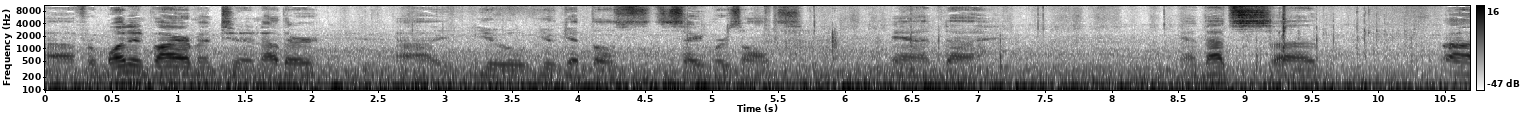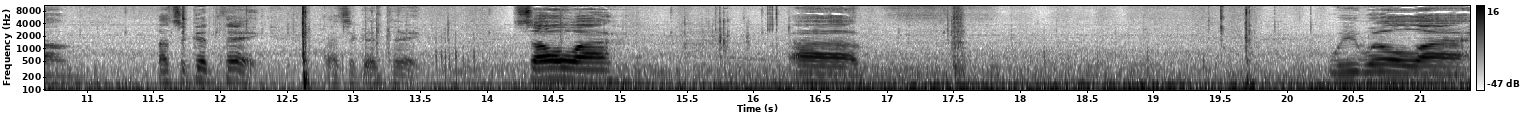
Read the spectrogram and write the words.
uh, from one environment to another uh, get those same results, and uh, and that's uh, um, that's a good thing. That's a good thing. So. Uh, uh, we will uh,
